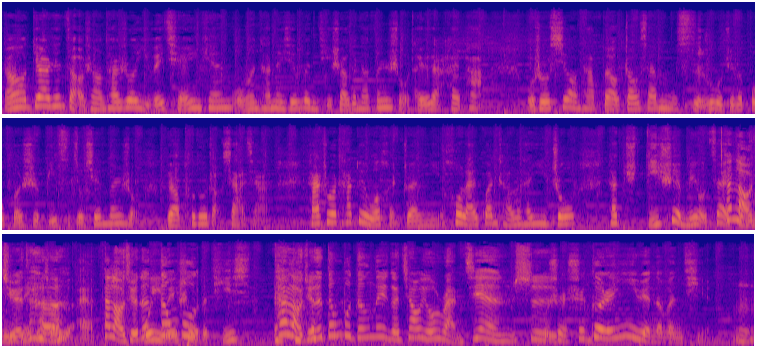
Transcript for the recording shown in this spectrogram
然后第二天早上，他说以为前一天我问他那些问题是要跟他分手，他有点害怕。我说希望他不要朝三暮四，如果觉得不合适，彼此就先分手，不要偷偷找下家。他说他对我很专一，后来观察了他一周，他的确没有再 他老觉得他老觉得登不我以为是我的提醒，他老觉得登不登那个交友软件是不是是是个人意愿的问题。嗯，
